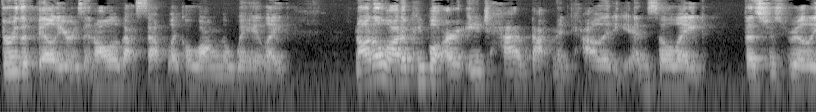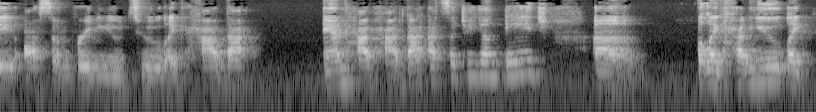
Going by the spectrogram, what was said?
through the failures and all of that stuff like along the way. Like not a lot of people our age have that mentality. And so like that's just really awesome for you to like have that and have had that at such a young age. Um, but like, have you like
